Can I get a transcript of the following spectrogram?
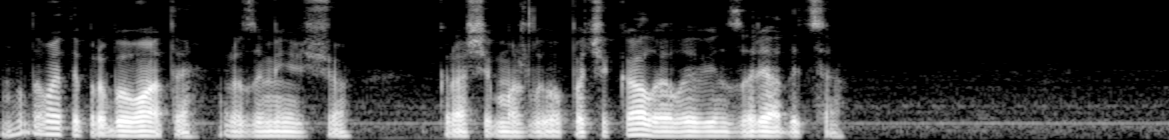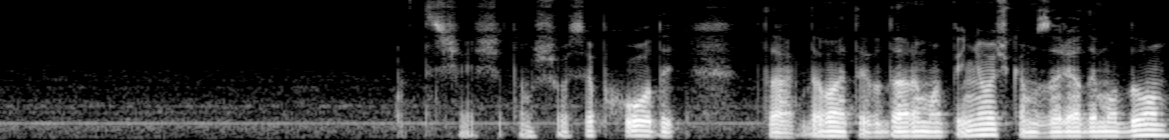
Ну, давайте пробивати. Розумію, що краще б, можливо, почекали, але він зарядиться. Ще, ще там щось обходить. Так, давайте вдаримо пеньочком, зарядимо дон.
